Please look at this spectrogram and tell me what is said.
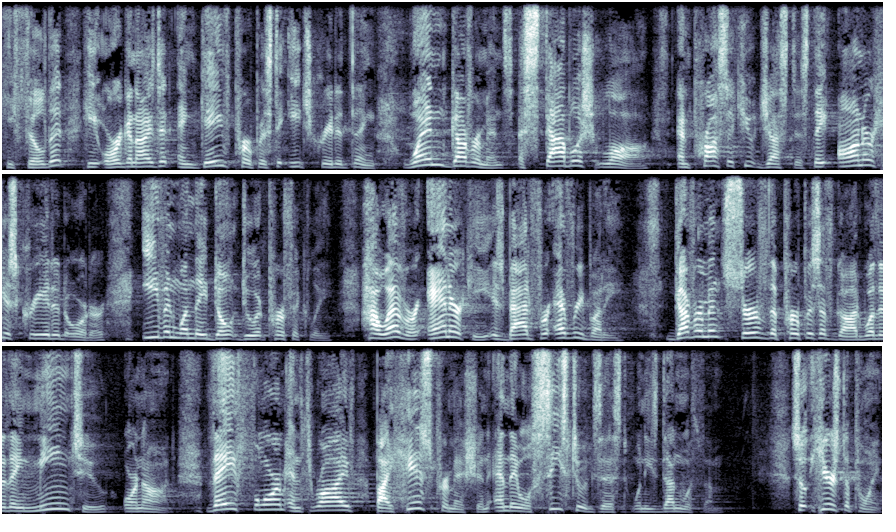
he filled it, he organized it, and gave purpose to each created thing. When governments establish law and prosecute justice, they honor his created order, even when they don't do it perfectly. However, anarchy is bad for everybody. Governments serve the purpose of God whether they mean to or not. They form and thrive by His permission, and they will cease to exist when He's done with them. So here's the point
